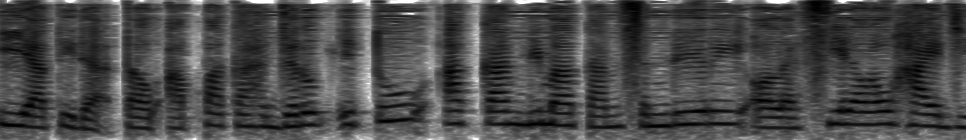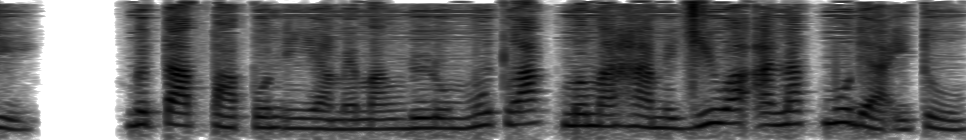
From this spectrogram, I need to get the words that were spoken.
ia tidak tahu apakah jeruk itu akan dimakan sendiri oleh Xiao Haiji. Betapapun ia memang belum mutlak memahami jiwa anak muda itu.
